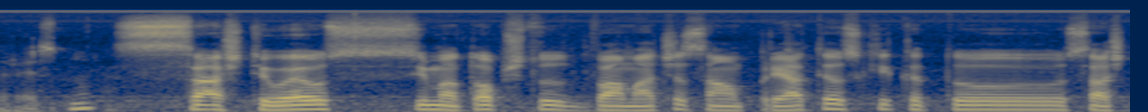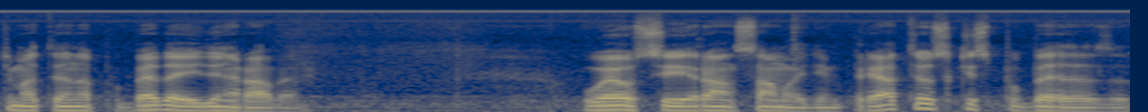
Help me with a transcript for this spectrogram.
Интересно. САЩ и Уелс имат общо два мача, само приятелски, като САЩ имат една победа и един равен. Уелс и Иран само един приятелски с победа за,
